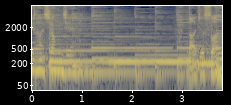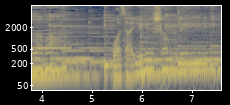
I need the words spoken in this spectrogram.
与他相见，那就算了吧。我在余生里。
